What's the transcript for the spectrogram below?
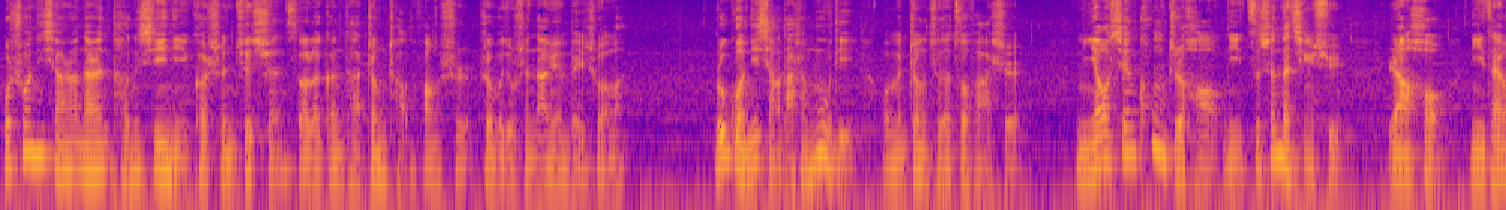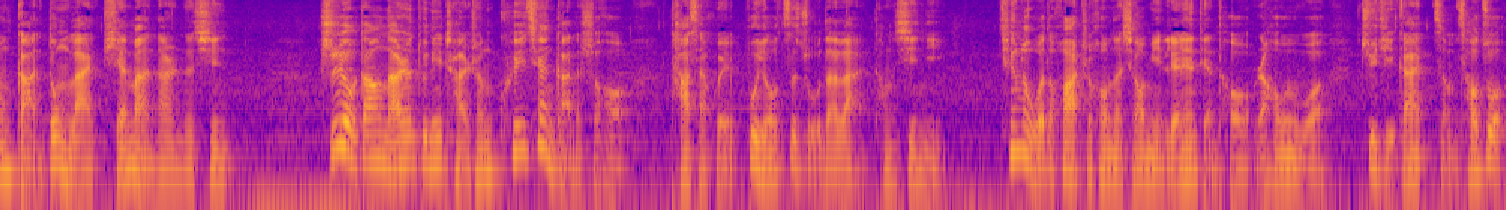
我说你想让男人疼惜你，可是你却选择了跟他争吵的方式，这不就是南辕北辙吗？如果你想达成目的，我们正确的做法是，你要先控制好你自身的情绪。”然后你再用感动来填满男人的心，只有当男人对你产生亏欠感的时候，他才会不由自主的来疼惜你。听了我的话之后呢，小敏连连点头，然后问我具体该怎么操作。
